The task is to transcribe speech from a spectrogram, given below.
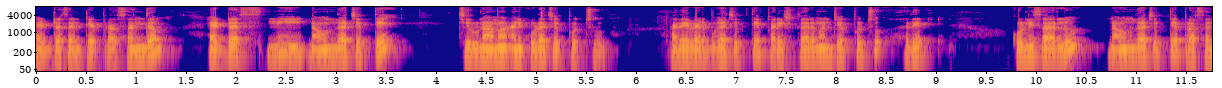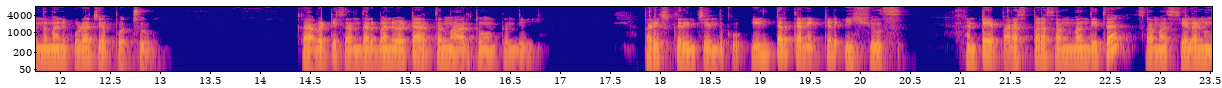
అడ్రస్ అంటే ప్రసంగం అడ్రస్ని నౌన్గా చెప్తే చిరునామా అని కూడా చెప్పొచ్చు. అదే వెర్బ్గా చెప్తే పరిష్కారం అని చెప్పొచ్చు. అదే కొన్నిసార్లు నౌన్గా చెప్తే ప్రసంగం అని కూడా చెప్పొచ్చు. కాబట్టి సందర్భాన్ని బట్టి అర్థం మారుతూ ఉంటుంది. పరిష్కరించేందుకు ఇంటర్ కనెక్టెడ్ ఇష్యూస్ అంటే పరస్పర సంబంధిత సమస్యలను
